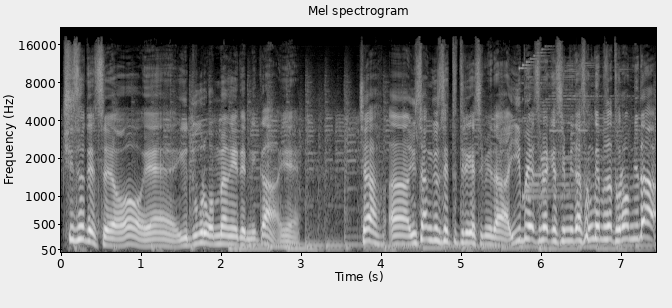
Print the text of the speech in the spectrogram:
취소됐어요. 예, 이거 누구를 원망해야 됩니까? 예. 자, 아, 유산균 세트 드리겠습니다. 2부에서 뵙겠습니다. 성대모사 돌아옵니다.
